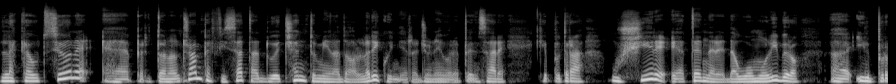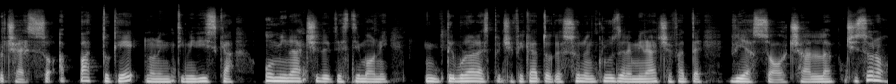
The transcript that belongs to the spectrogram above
La cauzione eh, per Donald Trump è fissata a 200.000 dollari, quindi è ragionevole pensare che potrà uscire e attendere da uomo libero eh, il processo, a patto che non intimidisca o minacci dei testimoni. Il tribunale ha specificato che sono incluse le minacce fatte via social. Ci sono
